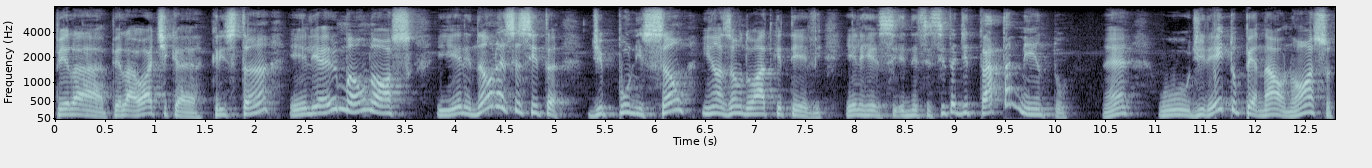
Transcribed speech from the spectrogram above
pela, pela ótica cristã, ele é irmão nosso. E ele não necessita de punição em razão do ato que teve. Ele necessita de tratamento. Né? O direito penal nosso,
